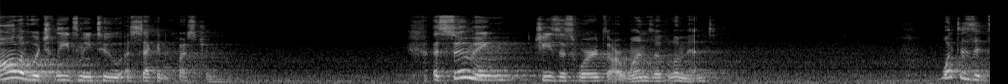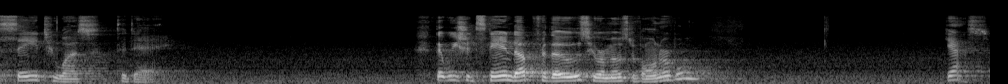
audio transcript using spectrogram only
All of which leads me to a second question. Assuming Jesus' words are ones of lament, what does it say to us today? That we should stand up for those who are most vulnerable? Yes.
